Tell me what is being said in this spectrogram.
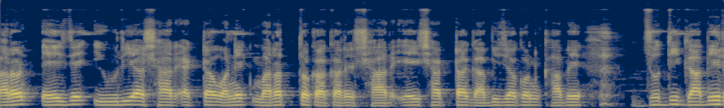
কারণ এই যে ইউরিয়া সার একটা অনেক মারাত্মক আকারের সার, এই সারটা গাভী যখন খাবে, যদি গাভীর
